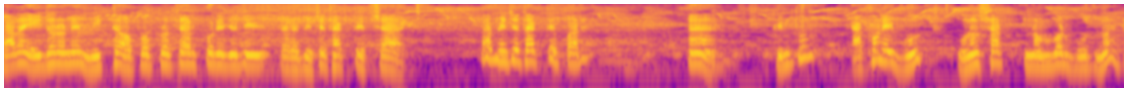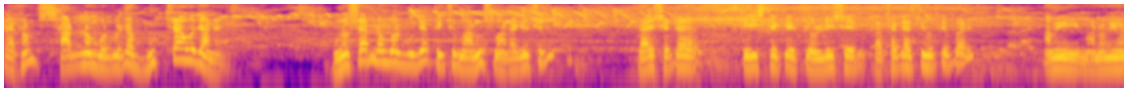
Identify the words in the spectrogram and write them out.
তারা এই ধরনের মিথ্যা অপপ্রচার করে যদি তারা বেঁচে থাকতে চায়, তা বেঁচে থাকতে পারে। হ্যাঁ কিন্তু এখন এই বুথ উনষাট নম্বর বুথ নয়, এটা এখন ষাট নম্বর বুথ, এটা বুথটাও জানে না। উনষাট নম্বর বুথে কিছু মানুষ মারা গেছিল, প্রায় সেটা তিরিশ থেকে চল্লিশের কাছাকাছি হতে পারে। আমি মাননীয়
